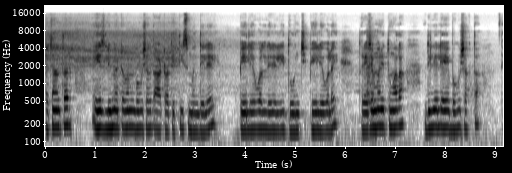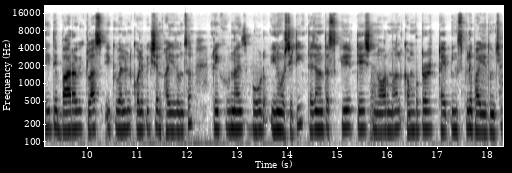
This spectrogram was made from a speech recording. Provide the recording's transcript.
त्याच्यानंतर एज लिमिट पण बघू शकता अठरा ते तीसमध्ये दिले पे लेवल दिलेली दोनची पे लेवल आहे. तर याच्यामध्ये तुम्हाला दिलेली आहे बघू शकता. तर इथे बारावी क्लास इक्वॅलंट क्वालिफिकेशन पाहिजे तुमचं. रिकग्नाइज बोर्ड युनिव्हर्सिटी त्याच्यानंतर skill test normal computer typing speed पाहिजे तुमची.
